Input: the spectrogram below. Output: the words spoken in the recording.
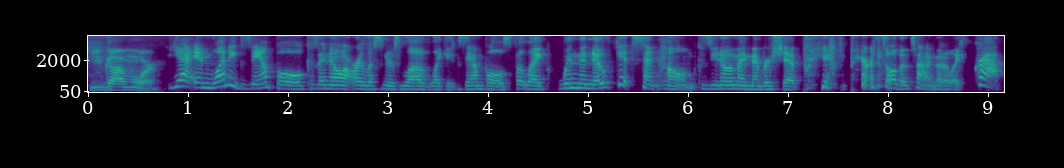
you've got more Yeah. And one example, because I know our listeners love like examples, but like when the note gets sent home, because you know, in my membership, we have parents all the time that are like, crap,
